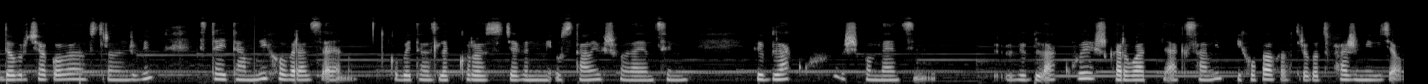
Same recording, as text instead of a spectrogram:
Gdy obróciła głowę w stronę drzwi, stoi tam licho wraz z Eleną. Kobieta z lekko rozdziawionymi ustami, przypominającymi przypominającymi wyblakły, szkarłatny aksamit i chłopaka, którego twarzy nie widziała.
